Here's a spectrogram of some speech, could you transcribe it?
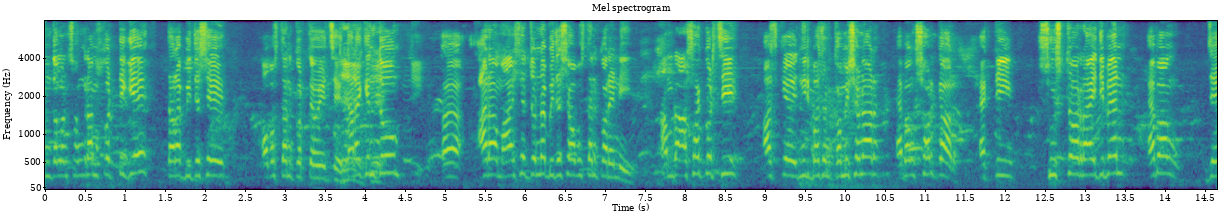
আন্দোলন সংগ্রাম করতে গিয়ে তারা বিদেশে অবস্থান করতে হয়েছে। তারা কিন্তু আরাম আয়েসের জন্য বিদেশে অবস্থান করেনি। আমরা আশা করছি আজকে নির্বাচন কমিশনার এবং সরকার একটি সুষ্ঠু রায় দিবেন এবং যে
